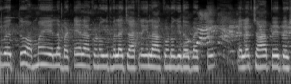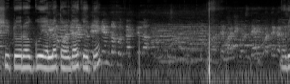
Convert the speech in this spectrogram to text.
ಇವತ್ತು ಅಮ್ಮ ಎಲ್ಲ ಬಟ್ಟೆ ಎಲ್ಲ ಹಾಕೊಂಡು ಹೋಗಿದ್ವಲ್ಲ, ಜಾತ್ರೆಗೆಲ್ಲ ಹಾಕೊಂಡು ಹೋಗಿದ್ದೋ ಬಟ್ಟೆ, ಎಲ್ಲ ಚಾಪೆ, ಬೆಡ್ಶೀಟು, ರಗ್ಗು ಎಲ್ಲ ತೊಳೆದಾಕೈತೆ. ನೋಡಿ,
